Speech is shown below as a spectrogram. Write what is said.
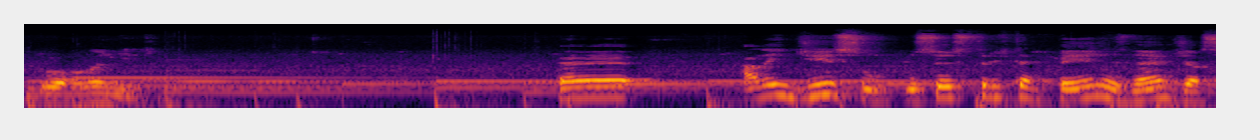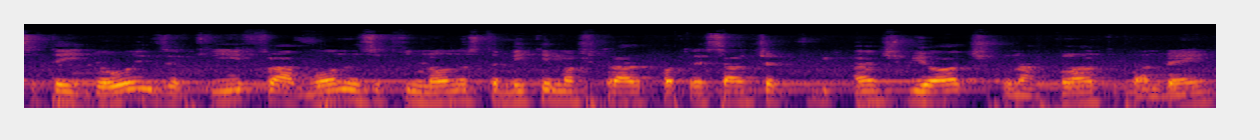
do organismo. É, além disso, os seus triterpenos, né, já citei dois aqui, flavonas e quinonas também têm mostrado potencial antibiótico na planta também,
